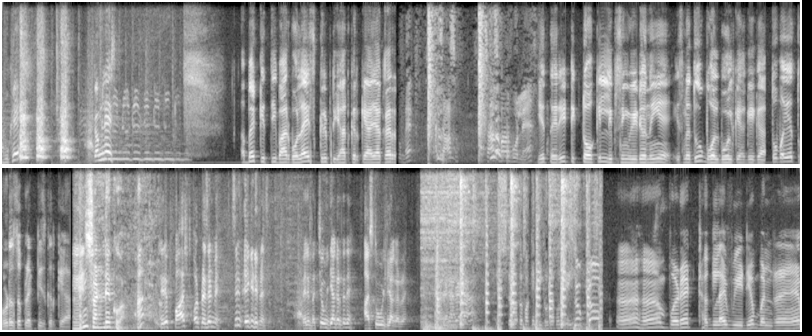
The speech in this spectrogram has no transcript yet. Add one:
भूखे कमलेश। अबे कितनी बार बोला है स्क्रिप्ट याद करके आया कर। ये तेरी टिकटॉक की लिपसिंग वीडियो नहीं है इसमें तू बोल बोल के हगेगा तो भैया थोड़ा सा प्रैक्टिस करके आ। संडे को हाँ? तेरे पास्ट और प्रेजेंट में सिर्फ़ एक ही डिफरेंस है। पहले बच्चे उल्टियाँ करते थे आज तू उल्टियाँ कर रहे है। बड़े ठग लाइव वीडियो बन रहे हैं।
